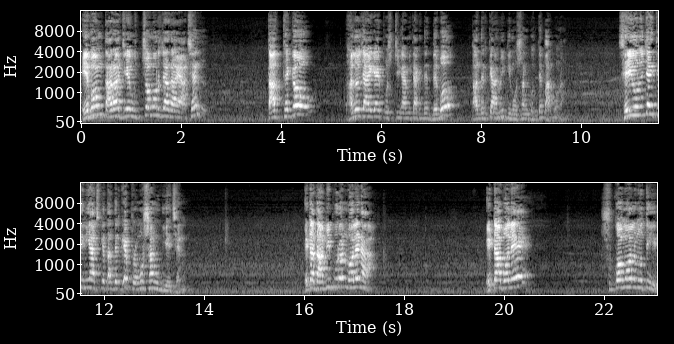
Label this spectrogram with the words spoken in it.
এবং তারা যে উচ্চ মর্যাদায় আছেন, তার থেকেও ভালো জায়গায় পোস্টিং আমি তাদের দেব, তাদেরকে আমি ডিমোশন করতে পারব না। সেই অনুযায়ী তিনি আজকে তাদেরকে প্রমোশন দিয়েছেন। এটা দাবি পূরণ বলে না। এটা বলে সুকমল মতির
